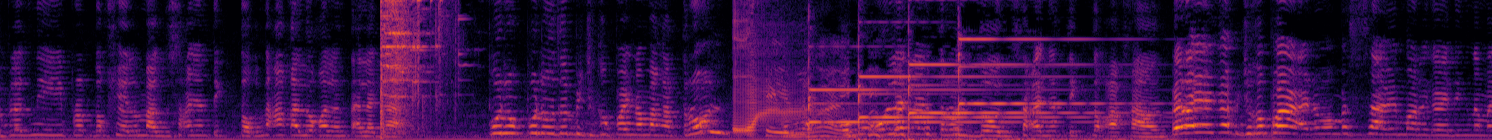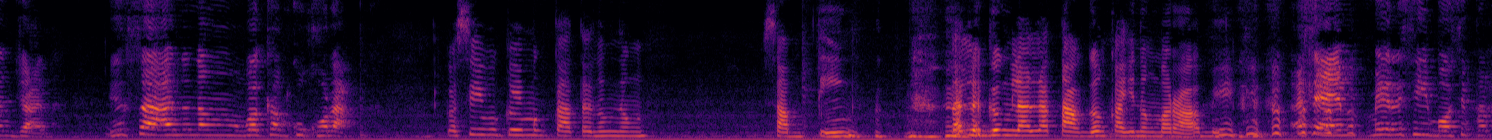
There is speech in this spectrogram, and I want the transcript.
vlog ni Prof. Doc Shelo Magno sa kanyang TikTok, nakakaloka lang talaga. Punong-puno doon, video ko pa ng mga troll. Okay, mga. Umuulan ng troll doon sa kanyang TikTok account. Pero ayan nga, video ko pa, ano mo masasabi mo regarding naman dyan? Yung sa ano ng wag kang kukurap. Kasi huwag kayong magtatanong ng something. Talagang lalatagan kayo ng marami. Kasi may resibo si Prof.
